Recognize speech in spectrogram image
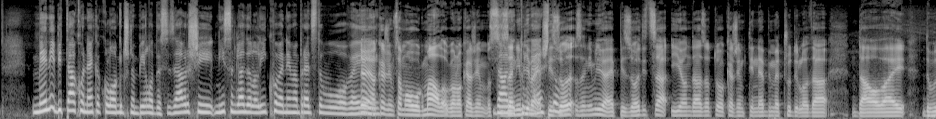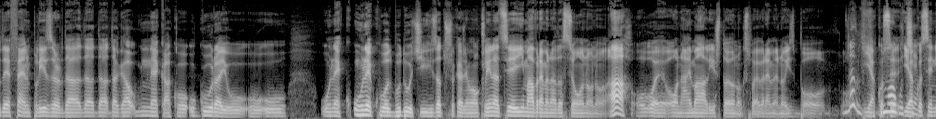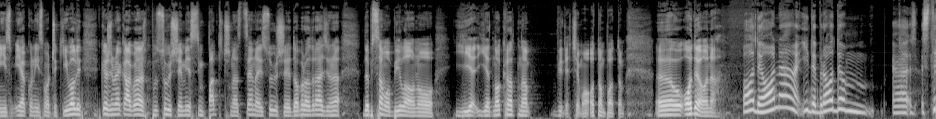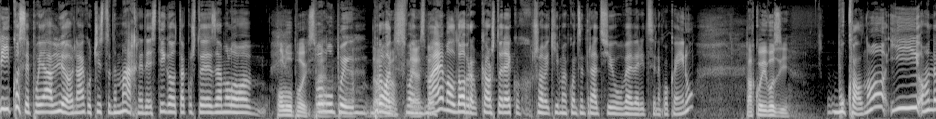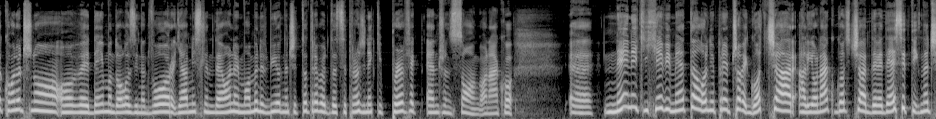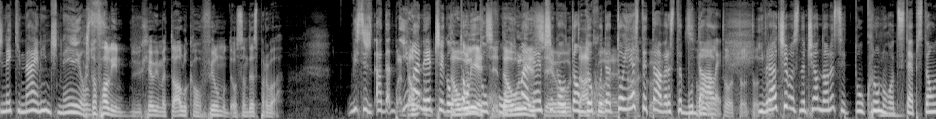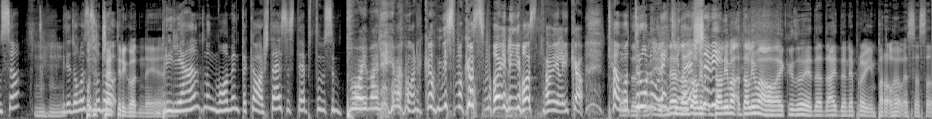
meni bi tako nekako logično bilo da se završi. Nisam gledala likove, nema predstavu ovaj, Ne, ja kažem samo ovog malog, ono kažem, Da zanimljiva, epizoda, zanimljiva epizodica i onda zato kažem ti ne bi me čudilo da da ovaj da bude fan pleaser da, da, da, da ga nekako uguraju u, u, u, neku, u neku od budućih, zato što kažem, ono, klinac je ima vremena da se on, ono, ah, ovo je onaj mali što je onog svoje vremeno izbo, Da, iako, se, moguće. iako, se nismo, iako nismo očekivali. Kažem nekako, znaš, suviše mi je simpatična scena i suviše je dobro odrađena da bi samo bila ono je, jednokratna, vidjet ćemo o tom potom. E, ode ona. Ode ona, ide brodom, e, striko se pojavljuje onako čisto da mahne da je stigao tako što je zamalo Polupo ih sve. polupo E, brod dobro, svojim jeste. zmajem, ali dobro, kao što rekao, čovjek ima koncentraciju veverice na kokainu. Tako i vozi. Bukvalno. I onda konačno ove, Damon dolazi na dvor. Ja mislim da je onaj moment bio, znači to treba da se pronađe neki perfect entrance song, onako E, ne neki heavy metal, on je pre čovek gotičar, ali onako gotičar 90-ih, znači neki Nine Inch Nails. Pa A šta fali heavy metalu kao filmu 81 misliš, a da, Pa ima u- nečega da u tom ulijeće- duhu, da ima nečega u- tom duhu, da je, to jeste tako ta je. vrsta budale. To, to, to, I to. vraćamo se, znači on donosi tu krunu od Stepstonesa, Mhm. gdje dolazimo Posle do godine je. briljantnog momenta kao šta je sa Stepstonesom, pojma nemamo, ono kao mi smo ga osvojili i ostavili kao tamo Da, da, trunu ne neki znam da li, leševi. da li ima, da li ima ovaj, kako zove, da, da, da ne pravim paralele sa, sa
